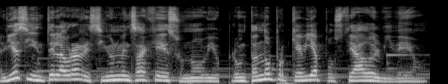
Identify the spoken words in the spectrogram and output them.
Al día siguiente Laura recibe un mensaje de su novio preguntando por qué había posteado el video.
